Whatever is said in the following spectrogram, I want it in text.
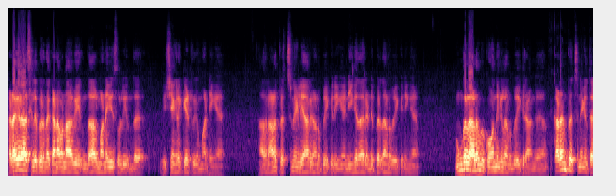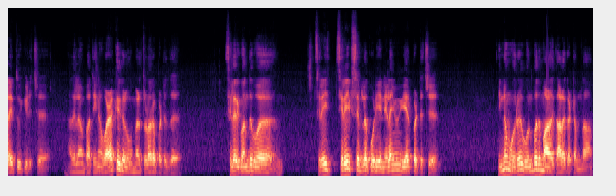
கடகராசியில் பிறந்த கணவனாக இருந்தால் மனைவி சொல்லியிருந்த விஷயங்களை கேட்டிருக்க மாட்டீங்க. அதனால் பிரச்சனைகள் யாருக்கு அனுபவிக்கிறீங்க? நீங்கள் தான் ரெண்டு பேர் தான் அனுபவிக்கிறீங்க. உங்களால் உங்கள் குழந்தைகள் அனுபவிக்கிறாங்க. கடன் பிரச்சனைகள் தலை தூக்கிடுச்சு. அது இல்லாமல் பார்த்தீங்கன்னா வழக்குகள் உங்கள் மேலே தொடரப்பட்டது. சிலருக்கு வந்து வ- சிறை சிறை செல்லக்கூடிய நிலையும் ஏற்பட்டுச்சு. இன்னும் ஒரு ஒன்பது மாத காலகட்டம் தான்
